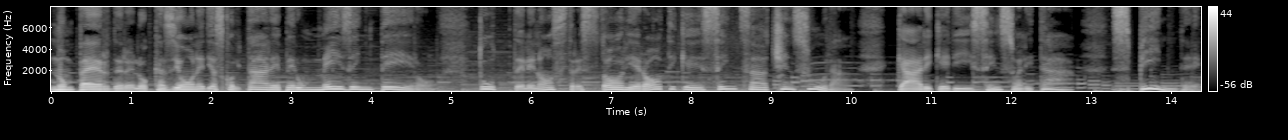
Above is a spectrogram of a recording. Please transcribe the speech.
non perdere l'occasione di ascoltare per un mese intero tutte le nostre storie erotiche senza censura, cariche di sensualità, spinte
